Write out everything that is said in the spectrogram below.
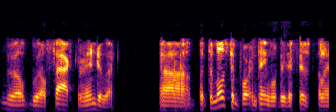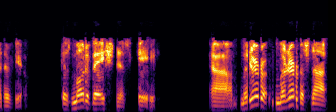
will, will factor into it. Uh, but the most important thing will be the physical interview because motivation is key. Uh, Minerva Minerva's not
